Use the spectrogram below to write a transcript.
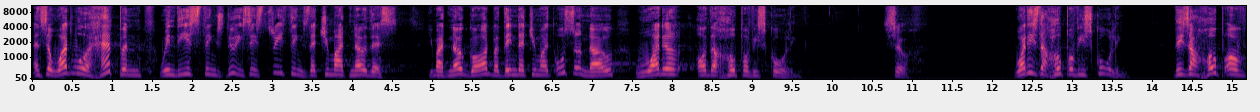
And so, what will happen when these things do? He says three things that you might know this. You might know God, but then that you might also know what are, are the hope of His calling. So, what is the hope of His calling? There's a hope of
